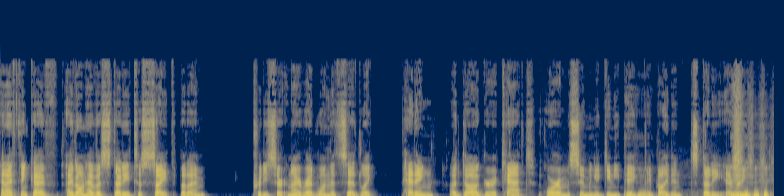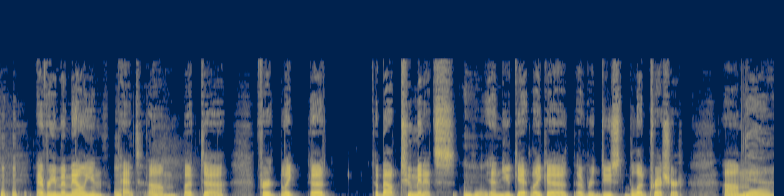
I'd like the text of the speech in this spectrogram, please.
and i think i've i don't have a study to cite but i'm pretty certain i read one that said like petting a dog or a cat or i'm assuming a guinea pig they probably didn't study every every mammalian pet um but uh for like uh about two minutes, and you get like a, a reduced blood pressure, Um, yeah.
